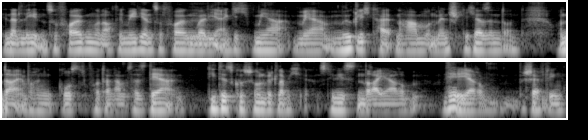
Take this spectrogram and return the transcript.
den Athleten zu folgen und auch den Medien zu folgen, mhm. weil die eigentlich mehr, mehr Möglichkeiten haben und menschlicher sind und, und da einfach einen großen Vorteil haben. Das heißt, der, die Diskussion wird, glaube ich, uns die nächsten drei Jahre, vier Jahre beschäftigen.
